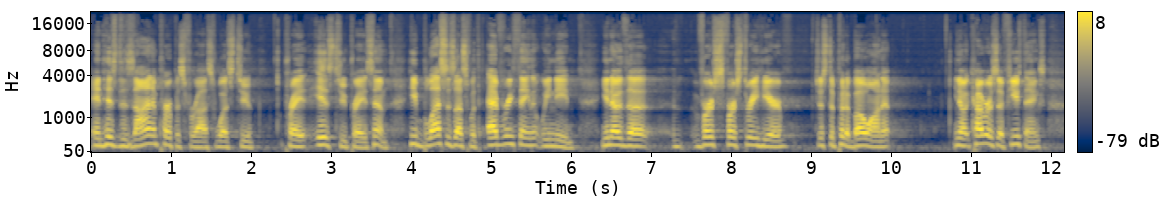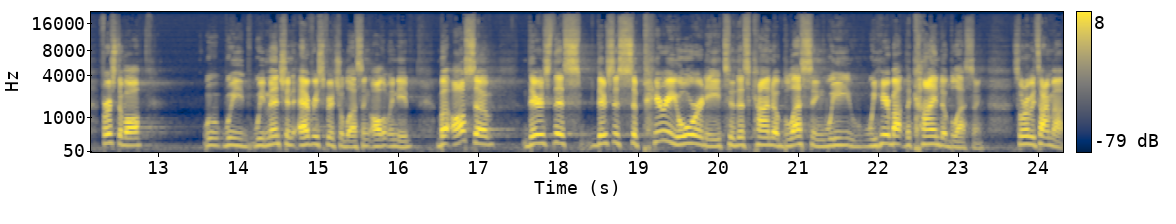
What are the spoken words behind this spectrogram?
And His design and purpose for us was to pray, is to praise Him. He blesses us with everything that we need. You know, the verse, verse 3 here, just to put a bow on it, you know, it covers a few things. First of all, we, we, we mentioned every spiritual blessing, all that we need, but also there's this, there's this superiority to this kind of blessing. We, we hear about the kind of blessing. So, what are we talking about?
